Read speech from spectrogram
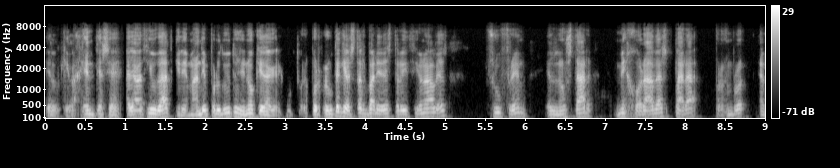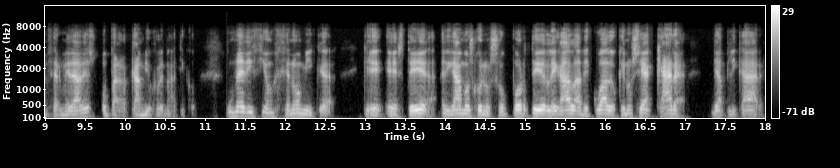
el que la gente se vaya a la ciudad y demande productos y no quede agricultura. Pues resulta que estas variedades tradicionales sufren el no estar mejoradas para por ejemplo, enfermedades o para el cambio climático. Una edición genómica que esté, digamos, con el soporte legal adecuado, que no sea cara de aplicar,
